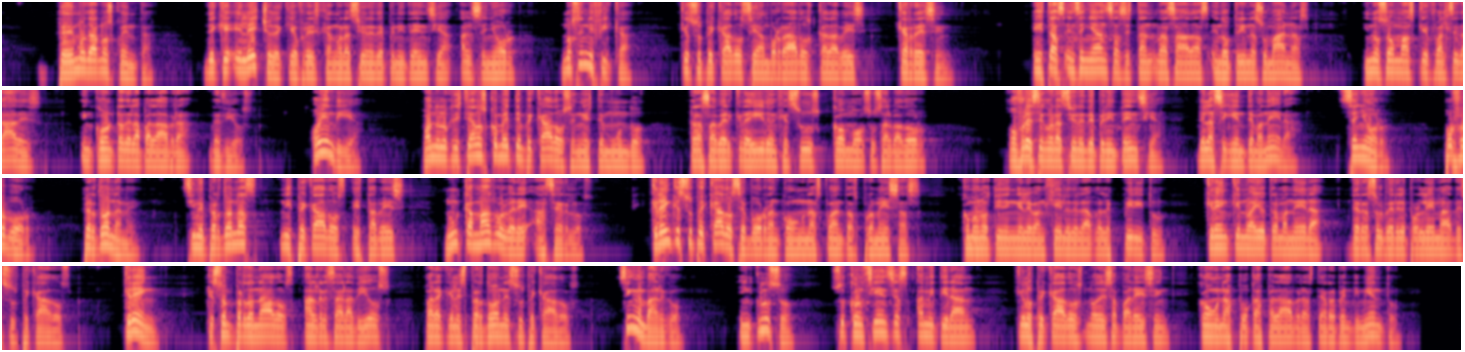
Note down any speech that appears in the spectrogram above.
debemos darnos cuenta de que el hecho de que ofrezcan oraciones de penitencia al Señor no significa que sus pecados sean borrados cada vez que recen. Estas enseñanzas están basadas en doctrinas humanas y no son más que falsedades en contra de la palabra de Dios. Hoy en día, cuando los cristianos cometen pecados en este mundo, tras haber creído en Jesús como su Salvador, ofrecen oraciones de penitencia de la siguiente manera. Señor, por favor, perdóname. Si me perdonas, mis pecados esta vez, nunca más volveré a hacerlos. Creen que sus pecados se borran con unas cuantas promesas. Como no tienen el Evangelio del agua del Espíritu, creen que no hay otra manera de resolver el problema de sus pecados. Creen que son perdonados al rezar a Dios para que les perdone sus pecados. Sin embargo, incluso sus conciencias admitirán que los pecados no desaparecen con unas pocas palabras de arrepentimiento.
